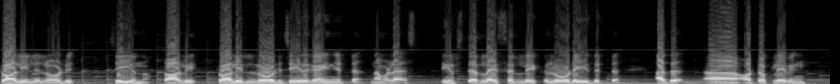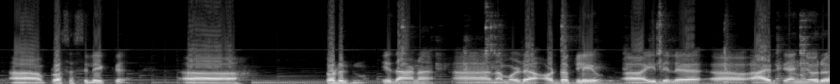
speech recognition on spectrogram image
ട്രോളിയിൽ ലോഡ് ചെയ്യുന്നു. ട്രോളി ട്രോളിയിൽ ലോഡ് ചെയ്ത് കഴിഞ്ഞിട്ട് നമ്മളെ സ്റ്റീം സ്റ്റെറിലൈസറിലേക്ക് ലോഡ് ചെയ്തിട്ട് അത് ഓട്ടോക്ലേവിംഗ് പ്രോസസ്സിലേക്ക് തുടരുന്നു. ഇതാണ് നമ്മുടെ ഓട്ടോക്ലേവ് ഇതിൽ ആയിരത്തി അഞ്ഞൂറ്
